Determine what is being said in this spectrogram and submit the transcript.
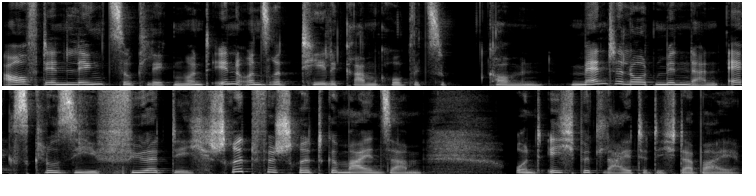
auf den Link zu klicken und in unsere Telegram-Gruppe zu kommen. Mental Load mindern, exklusiv für dich, Schritt für Schritt gemeinsam und ich begleite dich dabei.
